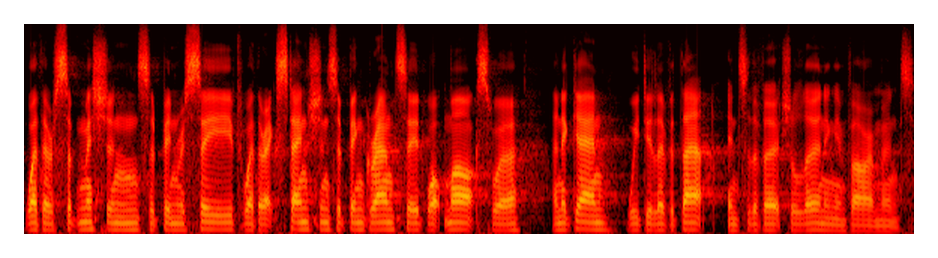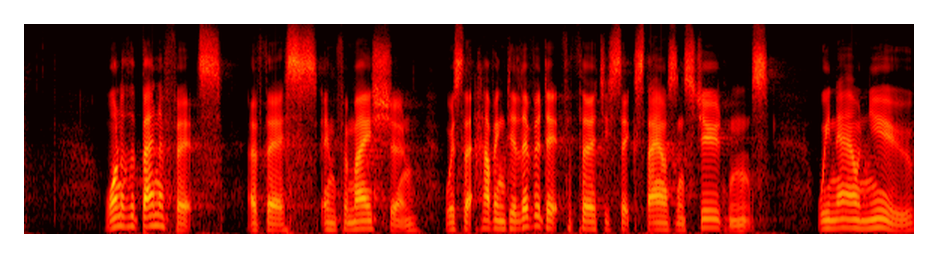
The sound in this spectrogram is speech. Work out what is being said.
whether submissions had been received, whether extensions had been granted, what marks were, and again, we delivered that into the virtual learning environment. One of the benefits of this information was that having delivered it for 36,000 students, we now knew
